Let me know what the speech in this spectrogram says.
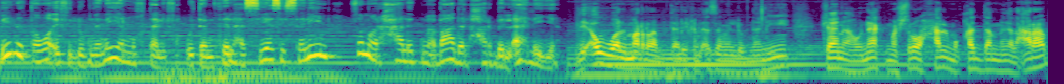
بين الطوائف اللبنانية المختلفة وتمثيلها السياسي السليم في مرحلة ما بعد الحرب الأهلية. لأول مرة بتاريخ الأزمة اللبنانية كان هناك مشروع حل مقدم من العرب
